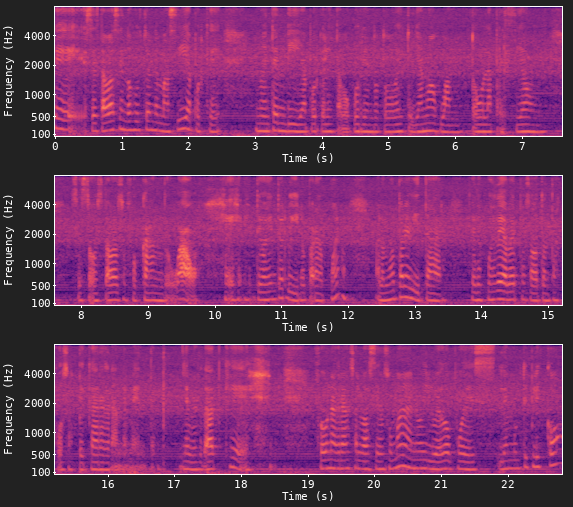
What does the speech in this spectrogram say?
que se estaba haciendo justo en demasía, porque no entendía por qué le estaba ocurriendo todo esto, ya no aguantó la presión, se estaba sofocando, wow, Dios intervino para, bueno, a lo mejor para evitar que después de haber pasado tantas cosas pecara grandemente. De verdad que fue una gran salvación su mano y luego pues le multiplicó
